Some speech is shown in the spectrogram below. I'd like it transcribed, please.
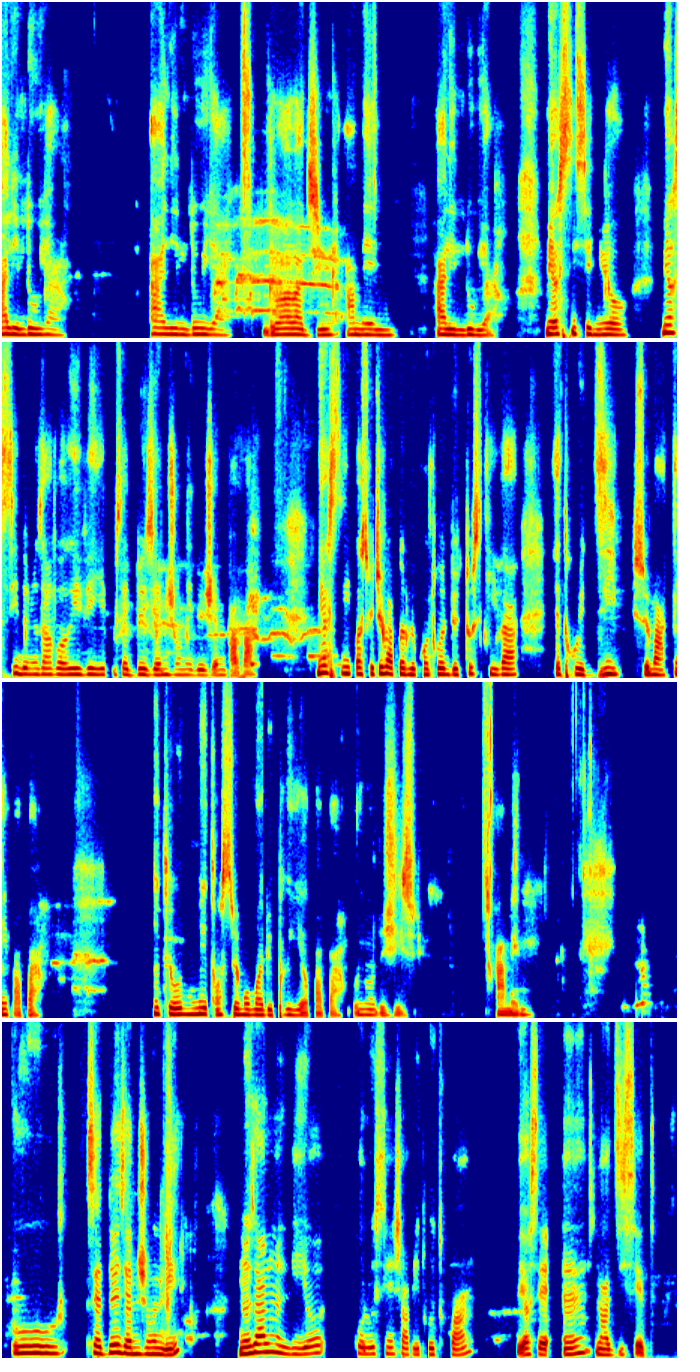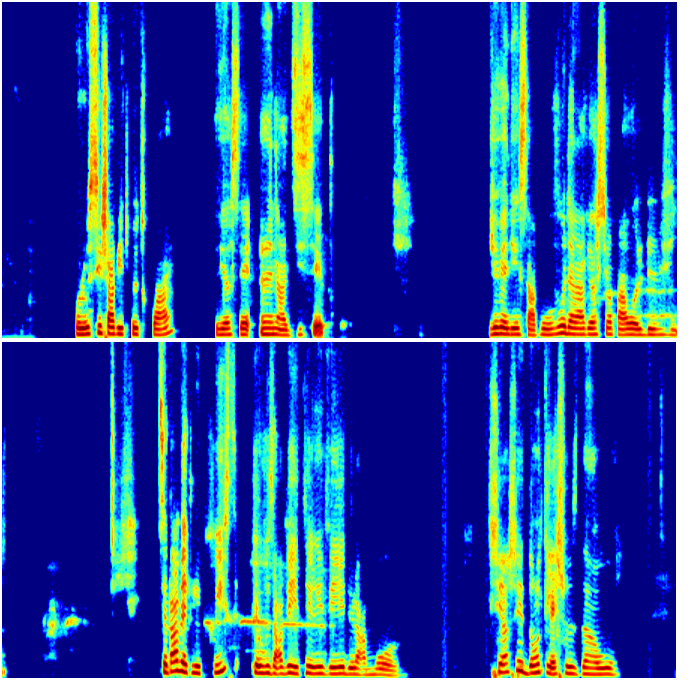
Alléluia. Alléluia. Gloire à Dieu. Amen. Alléluia. Merci Seigneur. Merci de nous avoir réveillés pour cette deuxième journée de jeûne, Papa. Merci parce que tu vas prendre le contrôle de tout ce qui va être dit ce matin, Papa. Nous te remettons ce moment de prière, Papa, au nom de Jésus. Amen. Pour cette deuxième journée, nous allons lire Colossiens chapitre 3, verset 1 à 17. Colossiens chapitre 3, verset 1 à 17. Je vais lire ça pour vous dans la version parole de vie. C'est avec le Christ que vous avez été réveillés de la mort. Cherchez donc les choses d'en haut,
